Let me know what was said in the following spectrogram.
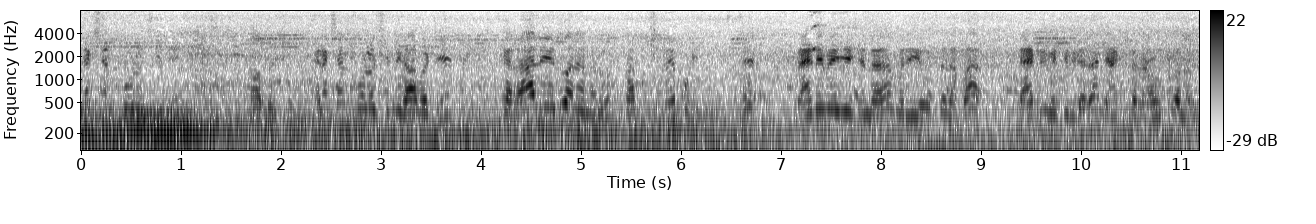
ఎలక్షన్ కోడ్ వచ్చింది. ఎలక్షన్ కోడ్ వచ్చింది కాబట్టి ఇక రాలేదు అని అన్నారు. ప్రభుత్వమే పోయింది. ర్యాండమైజేషన్లో మరి వస్తుందప్ప లాటరీ పెట్టింది కదా లాటరీలో రావచ్చు అన్నారు.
